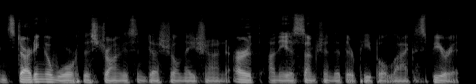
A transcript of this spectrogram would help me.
and starting a war with the strongest industrial nation on earth on the assumption that their people lack spirit.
